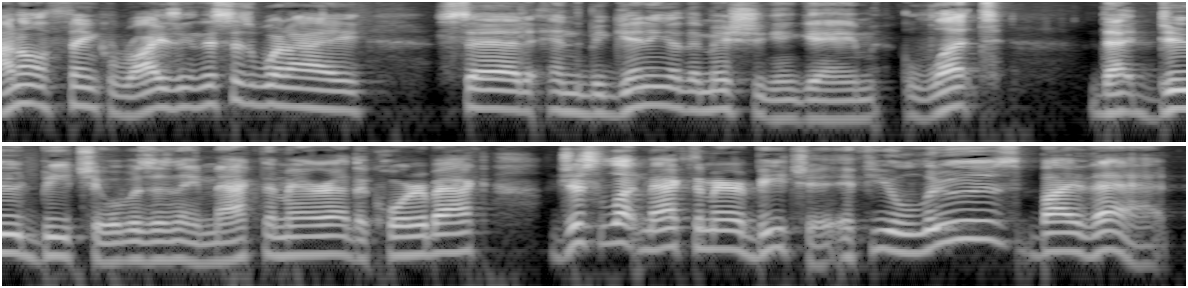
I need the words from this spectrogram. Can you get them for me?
I don't think rising. This is what I said in the beginning of the Michigan game. Let that dude beat you. What was his name? McNamara, the quarterback. Just let McNamara beat you. If you lose by that,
